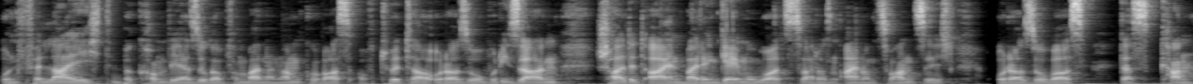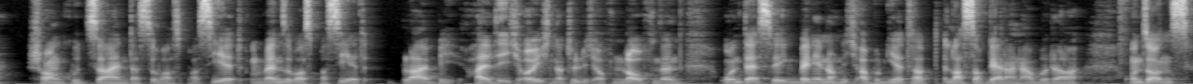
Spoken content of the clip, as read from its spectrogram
und vielleicht bekommen wir ja sogar von Bandai Namco was auf Twitter oder so, wo die sagen, schaltet ein bei den Game Awards 2021 oder sowas. Das kann schon gut sein, dass sowas passiert. Und wenn sowas passiert, bleibe, halte ich euch natürlich auf dem Laufenden. Und deswegen, wenn ihr noch nicht abonniert habt, lasst doch gerne ein Abo da. Und sonst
